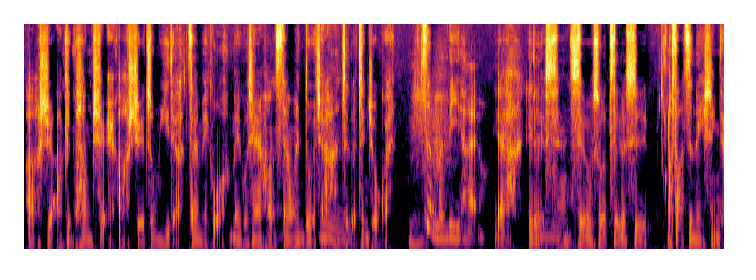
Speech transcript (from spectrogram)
啊、呃、学 acupuncture 啊、呃、学中医的，在美国，美国现在好像三万多家这个针灸馆，这么厉害哦，Yeah，it is，、嗯、所以我说这个是发自内心的。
